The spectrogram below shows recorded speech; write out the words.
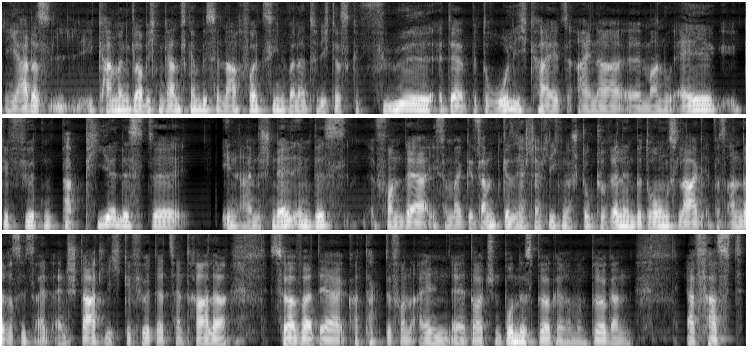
Ja, das kann man, glaube ich, ein ganz klein bisschen nachvollziehen, weil natürlich das Gefühl der Bedrohlichkeit einer äh, manuell geführten Papierliste in einem Schnellimbiss von der, ich sag mal, gesamtgesellschaftlichen strukturellen Bedrohungslage etwas anderes ist als ein staatlich geführter zentraler Server, der Kontakte von allen äh, deutschen Bundesbürgerinnen und Bürgern erfasst.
